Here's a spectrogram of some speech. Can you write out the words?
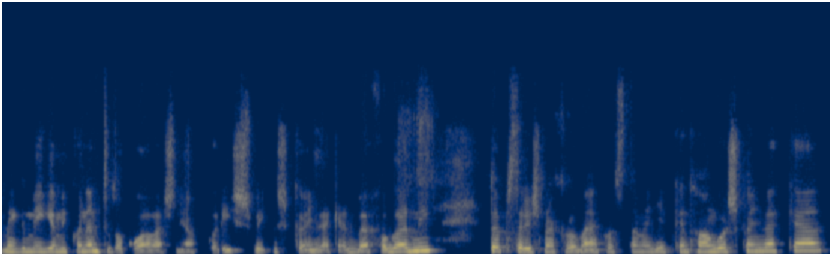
még, még amikor nem tudok olvasni, akkor is végül könyveket befogadni. Többször is megpróbálkoztam egyébként hangos könyvekkel,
